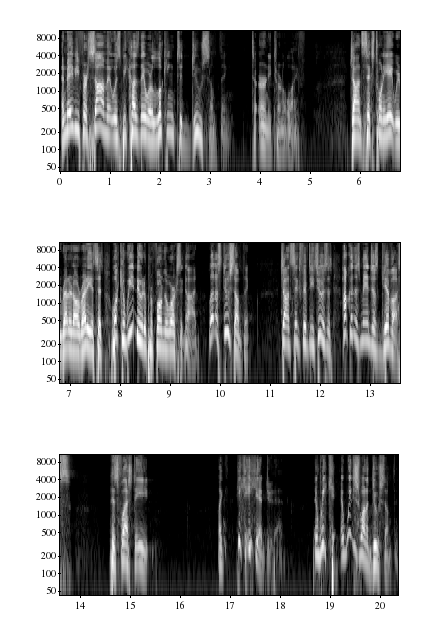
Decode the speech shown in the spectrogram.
And maybe for some, it was because they were looking to do something to earn eternal life. John 6 28, we read it already. It says, What can we do to perform the works of God? Let us do something. John 6 52, it says, How can this man just give us his flesh to eat? Like, he, he can't do that. And we, can't, and we just want to do something.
